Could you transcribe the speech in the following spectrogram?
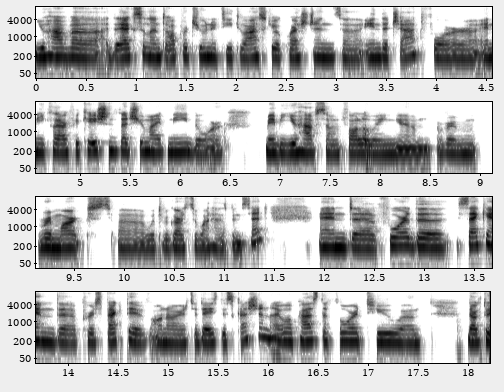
you have the excellent opportunity to ask your questions in the chat for any clarifications that you might need, or maybe you have some following um, rem remarks with regards to what has been said. And for the second perspective on our today's discussion, I will pass the floor to um, Dr.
